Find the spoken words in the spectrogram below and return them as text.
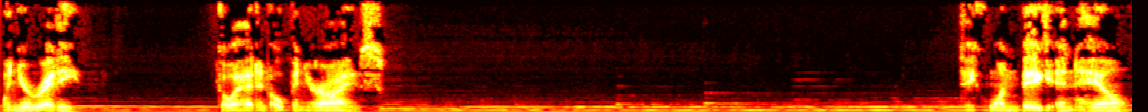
When you're ready, go ahead and open your eyes. One big inhale.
